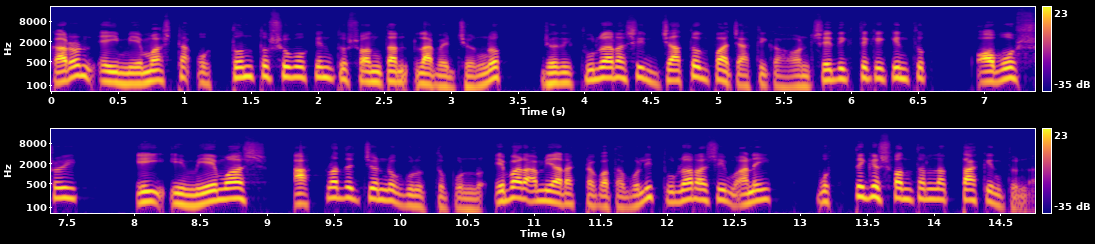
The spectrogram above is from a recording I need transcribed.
কারণ এই মে মাসটা অত্যন্ত শুভ কিন্তু সন্তান লাভের জন্য। যদি তুলা রাশির জাতক বা জাতিকা হন, সেদিক থেকে কিন্তু অবশ্যই এই মে মাস আপনাদের জন্য গুরুত্বপূর্ণ। এবার আমি আর একটা কথা বলি তুলা রাশি মানেই প্রত্যেকের সন্তান লাভ তা কিন্তু না।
